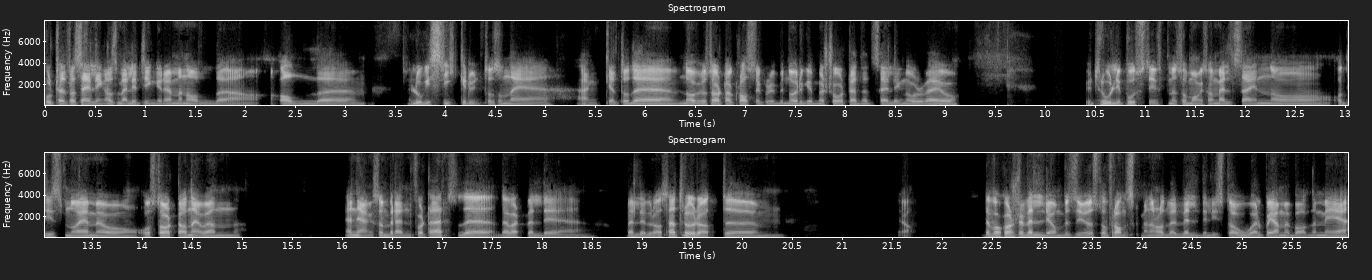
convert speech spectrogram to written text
Bortsett fra seilinga som er litt yngre, men all, all logistikk rundt og sånn er enkelt. Og det, nå har vi jo starta klasseklubb i Norge med short-ended sailing Norway. og utrolig positivt med så mange som har meldt seg inn. Og, og, de som nå er med og, og starta, er jo en, en, gjeng som brenner for det her. Så det, det, har vært veldig, veldig bra. Så jeg tror at uh, det var kanskje veldig ambisiøst. Og franskmennene hadde vel veldig lyst til å ha OL på hjemmebane med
